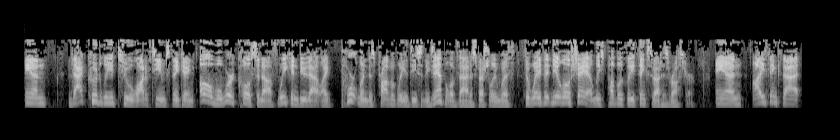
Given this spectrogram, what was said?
And that could lead to a lot of teams thinking, oh, well, we're close enough. We can do that. Like Portland is probably a decent example of that, especially with the way that Neil Olshey at least publicly thinks about his roster. And I think that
